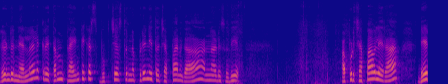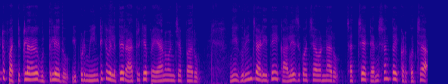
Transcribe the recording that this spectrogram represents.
రెండు నెలల క్రితం ట్రైన్ టికెట్స్ బుక్ చేస్తున్నప్పుడే నీతో చెప్పానుగా అన్నాడు సుధీర్. అప్పుడు చెప్పావులేరా? డేటు పర్టికులర్గా గుర్తులేదు. ఇప్పుడు మీ ఇంటికి వెళితే రాత్రికే ప్రయాణం అని చెప్పారు. నీ గురించి అడిగితే ఈ కాలేజీకి వచ్చావన్నారు. చచ్చే టెన్షన్తో ఇక్కడికి వచ్చా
